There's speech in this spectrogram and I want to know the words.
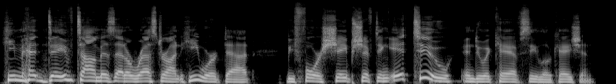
he met Dave Thomas at a restaurant he worked at before shapeshifting it too into a KFC location.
